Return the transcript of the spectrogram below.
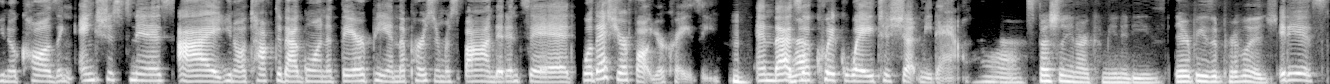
you know, causing anxiousness. I, you know, talked about going to therapy and the person responded and said, Well, that's your fault. You're crazy. Mm-hmm. And that's yeah. a quick way to shut me down. Yeah, especially in our communities. Therapy is a privilege. It is.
